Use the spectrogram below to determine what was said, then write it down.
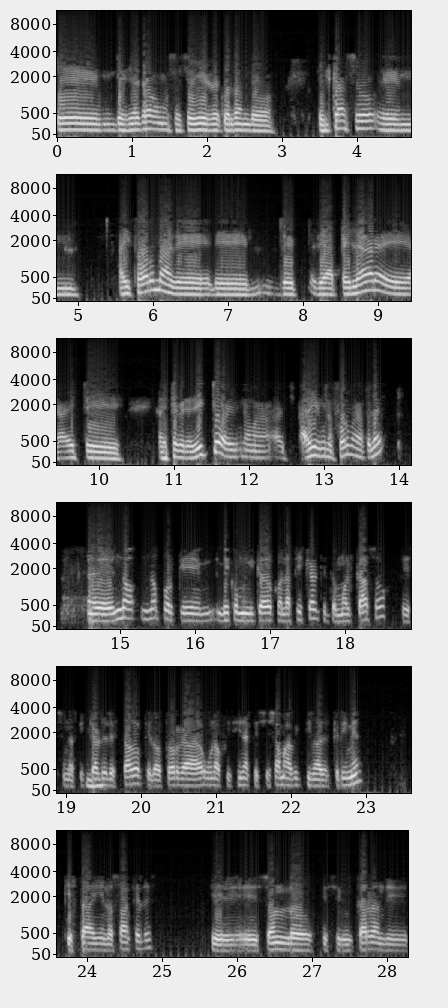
eh, desde acá vamos a seguir recordando el caso. Eh, ¿Hay forma de, de, de, de apelar eh, a este a este veredicto? ¿Hay, una, ¿Hay alguna forma de apelar? Eh, no, no porque me he comunicado con la fiscal que tomó el caso, que es una fiscal del Estado que lo otorga una oficina que se llama Víctima del Crimen, que está ahí en Los Ángeles. que son los que se encargan de,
